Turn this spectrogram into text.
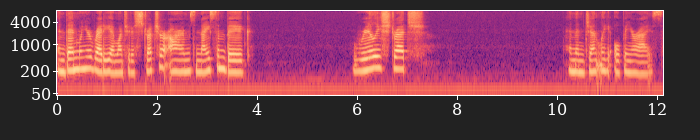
And then, when you're ready, I want you to stretch your arms nice and big. Really stretch. And then gently open your eyes.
